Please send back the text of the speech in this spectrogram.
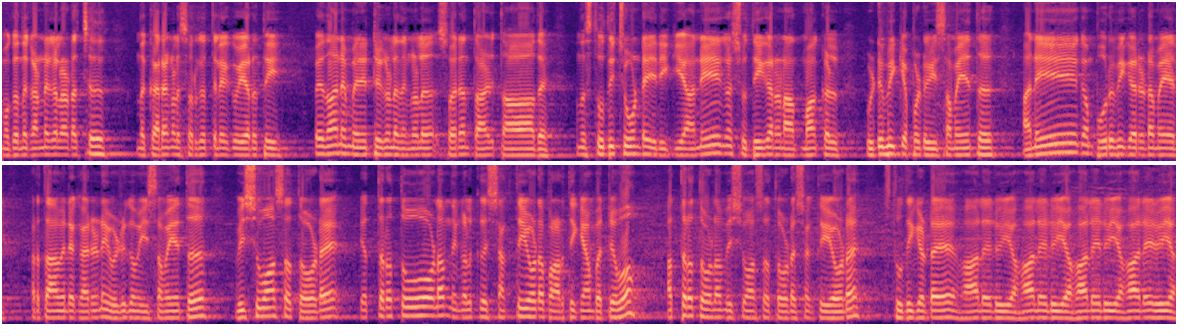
നമുക്കൊന്ന് കണ്ണുകൾ അടച്ച് ഒന്ന് കരങ്ങൾ സ്വർഗത്തിലേക്ക് ഉയർത്തി ഏതാനും മിനിറ്റുകൾ നിങ്ങൾ സ്വരം താഴ്ത്താതെ ഒന്ന് സ്തുതിച്ചുകൊണ്ടേയിരിക്കുക. അനേക ശുദ്ധീകരണാത്മാക്കൾ വിടുവിക്കപ്പെടും ഈ സമയത്ത്. അനേകം പൂർവികരുടെ മേൽ കർത്താവിന്റെ കരുണയൊഴുകും ഈ സമയത്ത്. വിശ്വാസത്തോടെ എത്രത്തോളം നിങ്ങൾക്ക് ശക്തിയോടെ പ്രാർത്ഥിക്കാൻ പറ്റുമോ അത്രത്തോളം വിശ്വാസത്തോടെ ശക്തിയോടെ സ്തുതിക്കട്ടെ. ഹാലലുയ ഹാലലുയ ഹാലലുയ ഹാലലുയ.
